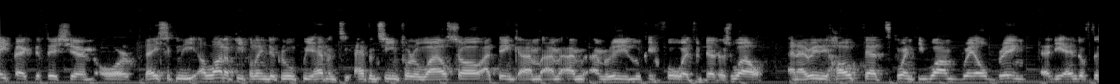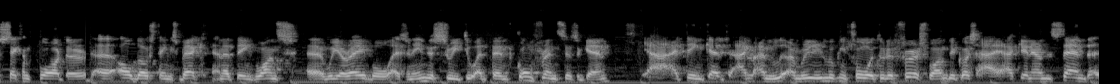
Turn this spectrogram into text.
APEC division or basically a lot of people in the group we haven't haven't seen for a while. So i think i'm i'm i'm, I'm really looking forward to that as well And I really hope that 21 will bring at the end of the second quarter uh, all those things back. And I think once uh, we are able as an industry to attend conferences again, yeah, I think I'm, I'm, I'm, really looking forward to the first one because I, I can understand that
